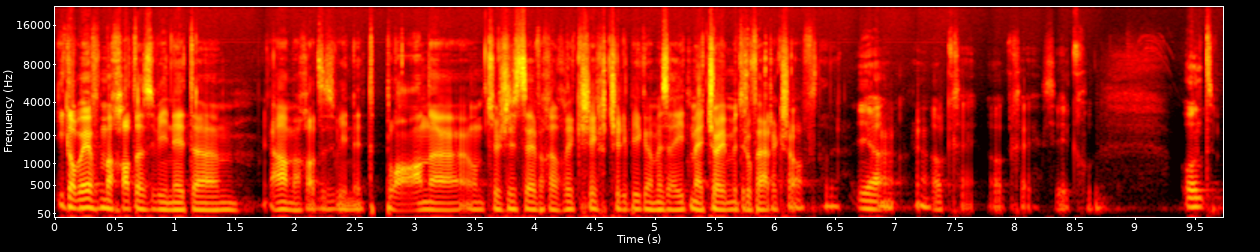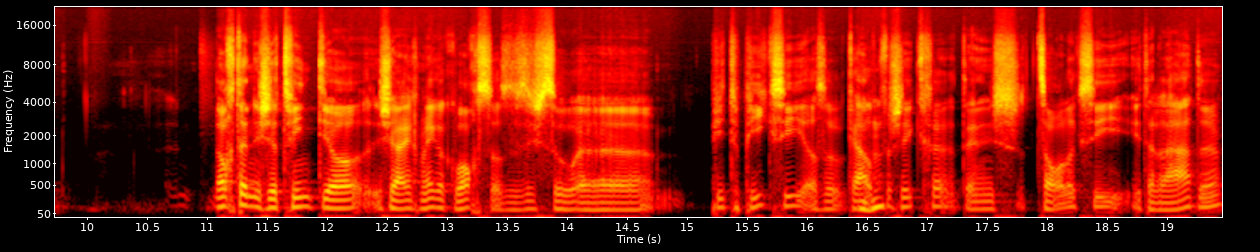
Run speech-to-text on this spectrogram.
ich glaube einfach, man kann das wie nicht, ähm, ja, man kann das wie nicht planen. Und sonst ist es einfach ein bisschen Geschichtsschreibung, wenn man sagt, man hat schon immer darauf hergeschafft. Ja, ja, okay, okay, sehr cool. Und nachdem ist ja Twint ja, ist ja eigentlich mega gewachsen, also es ist so äh, P2P gewesen, also Geld mhm. verschicken, dann war es Zahlen in den Läden.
